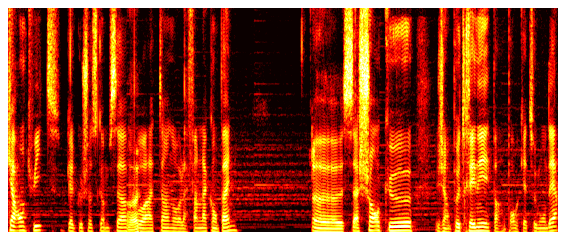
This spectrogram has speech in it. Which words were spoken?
48, quelque chose comme ça, Ouais. pour atteindre la fin de la campagne. Euh, sachant que j'ai un peu traîné par rapport aux quêtes secondaires.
